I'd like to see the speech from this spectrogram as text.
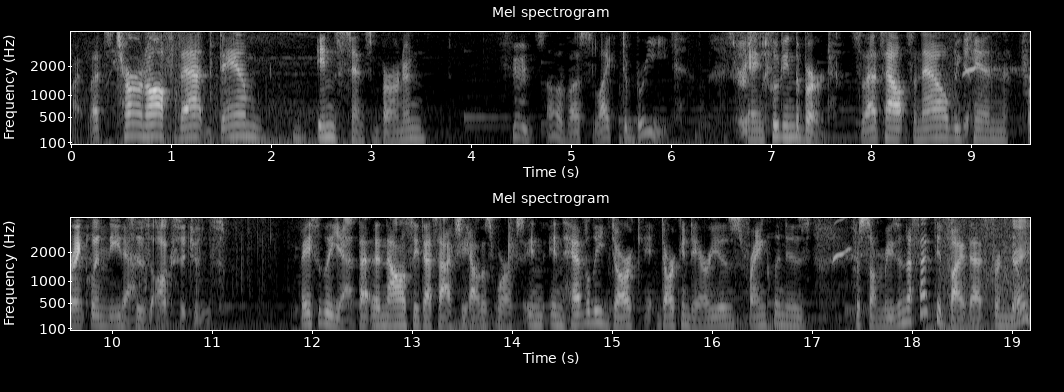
All right, let's turn off that damn incense burning. Some of us like to breathe, Seriously. including the bird. So that's how. So now we can. Franklin needs Yeah. his oxygens. basically yeah that and honestly that's actually how this works in in heavily dark darkened areas franklin is for some reason affected by that for no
